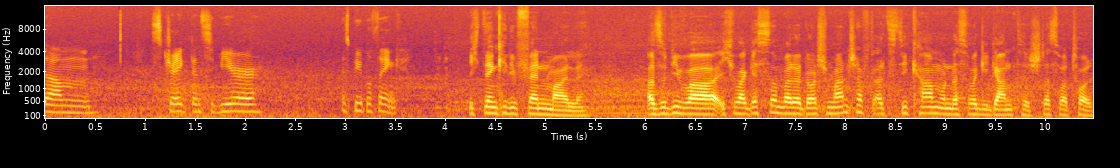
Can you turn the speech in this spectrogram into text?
um, strict and severe as people think. Ich denke die Fanmeile. Also die war, ich war gestern bei der deutschen Mannschaft, als die kam und das war gigantisch, das war toll.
